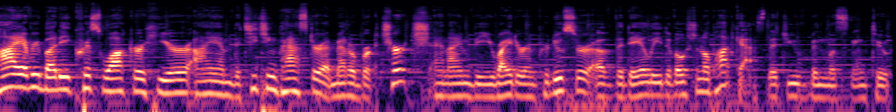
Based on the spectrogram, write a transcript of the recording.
Hi, everybody. Chris Walker here. I am the teaching pastor at Meadowbrook Church, and I'm the writer and producer of the daily devotional podcast that you've been listening to.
